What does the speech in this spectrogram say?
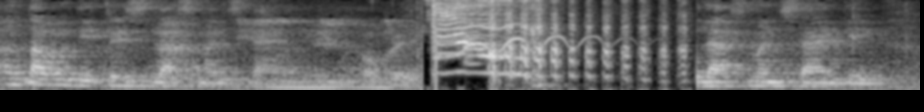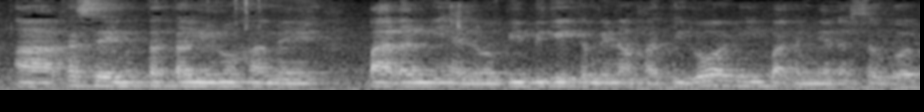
Ang tawag dito is last man standing. Okay. Last man standing. Ah, kasi magtatalino kami, paramihan, magbibigay kami ng kategory, paramihan ang sagot.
